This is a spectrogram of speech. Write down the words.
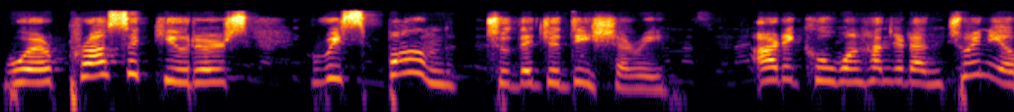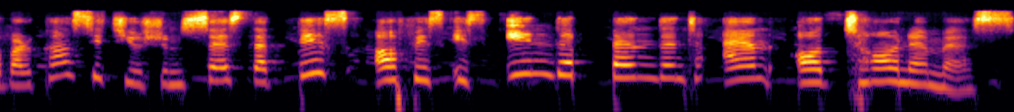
where prosecutors respond to the judiciary. Article 120 of our constitution says that this office is independent and autonomous,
